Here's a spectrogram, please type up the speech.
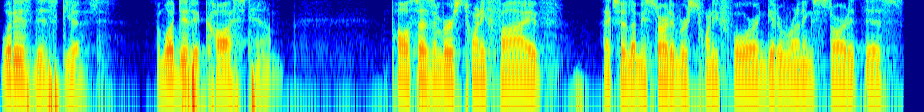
What is this gift? And what did it cost him? Paul says in verse 25, actually, let me start in verse 24 and get a running start at this.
